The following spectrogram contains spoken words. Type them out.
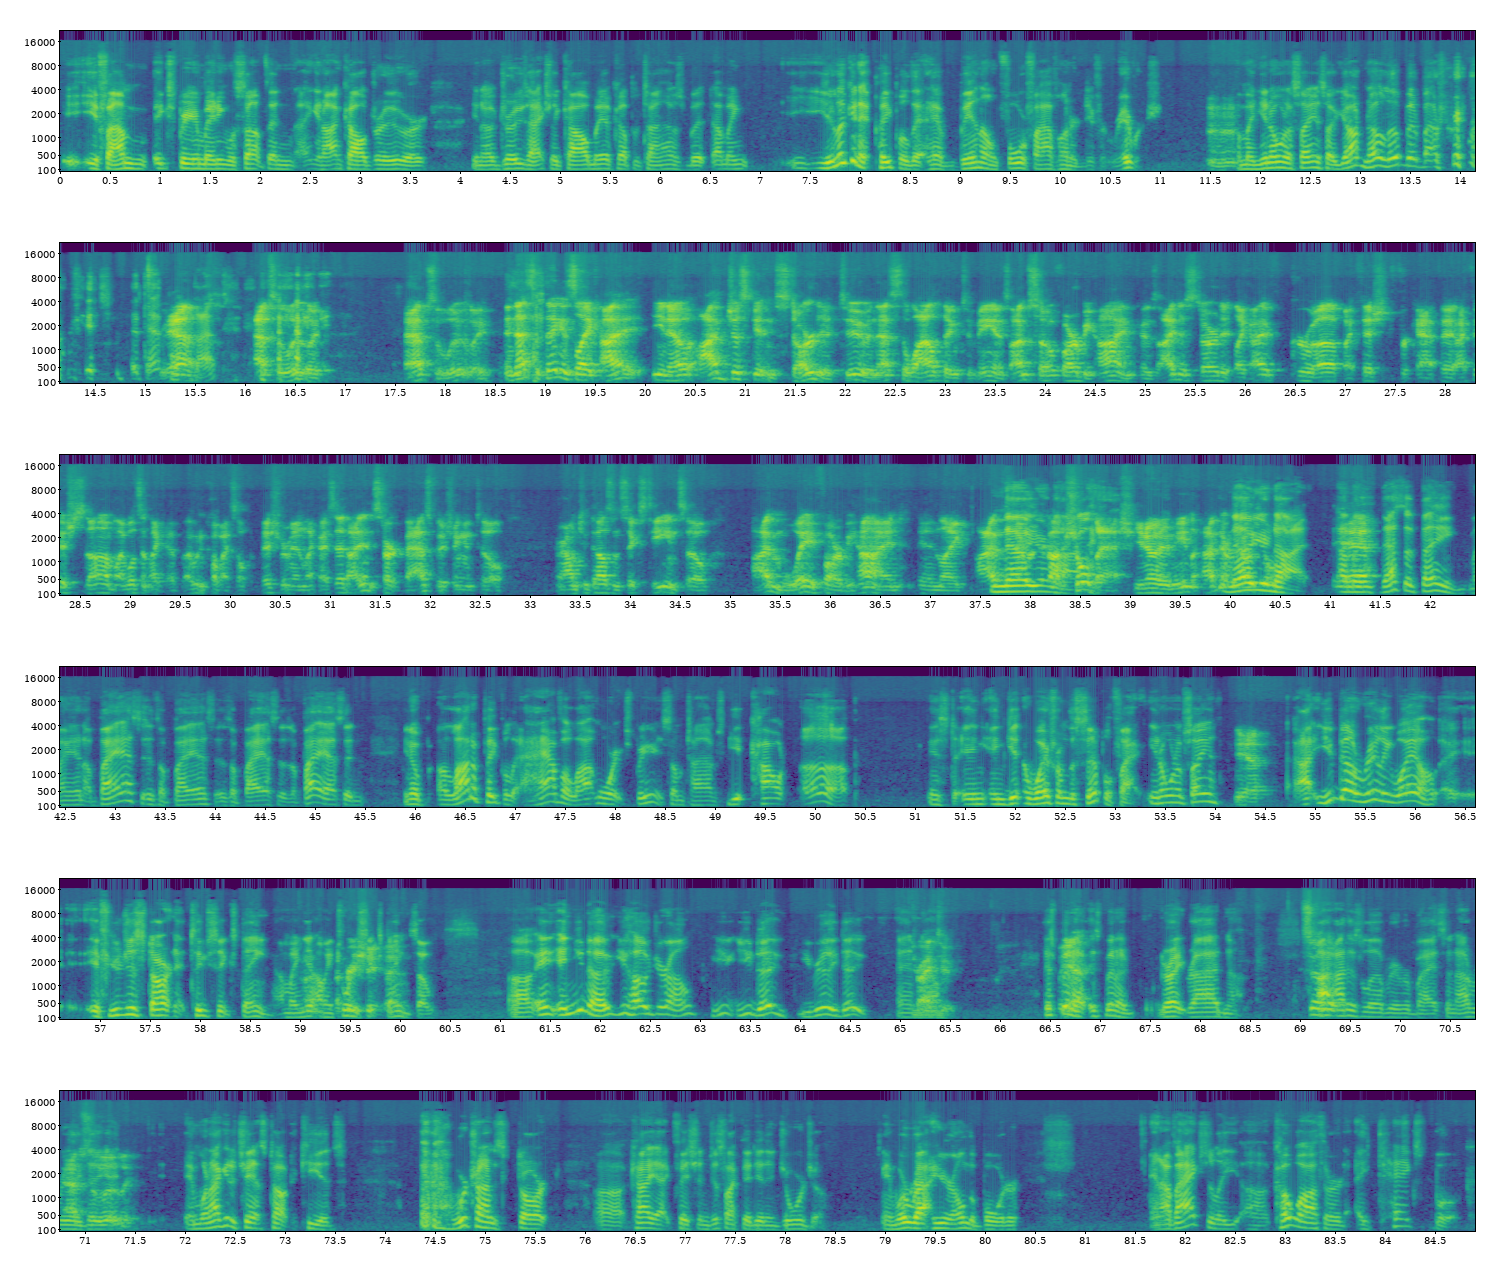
if I'm experimenting with something, you know, I can call Drew or, you know, Drew's actually called me a couple of times. But I mean, you're looking at people that have been on four or five hundred different rivers. hmm I mean, you know what I'm saying? So y'all know a little bit about river fishing at that point Yeah. Absolutely. Absolutely. And that's the thing is like I, you know, I'm just getting started too. And that's the wild thing to me is I'm so far behind because I just started like I grew up, I fished for catfish, I fished some. I wasn't like a, I wouldn't call myself a fisherman. Like I said, I didn't start bass fishing until around 2016. So I'm way far behind and like I've No, never you're caught not. a shoal bass. You know what I mean? I've never No, you're not. I mean, that's the thing, man. A bass is a bass is a bass is a bass. And, you know, a lot of people that have a lot more experience sometimes get caught up in, in, in getting away from the simple fact. You know what I'm saying? Yeah. I, you've done really well uh, if you're just starting at 216. I mean, know, I mean, I 2016. So, uh, and, and you know, you hold your own. You you do. You really do. And Try um, to. it's But been yeah. a it's been a great ride. And uh, So I, I just love river bassing. I really do absolutely. and when I get a chance to talk to kids, we're trying to start uh, kayak fishing just like they did in Georgia, and we're right here on the border. And I've actually uh, co-authored a textbook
